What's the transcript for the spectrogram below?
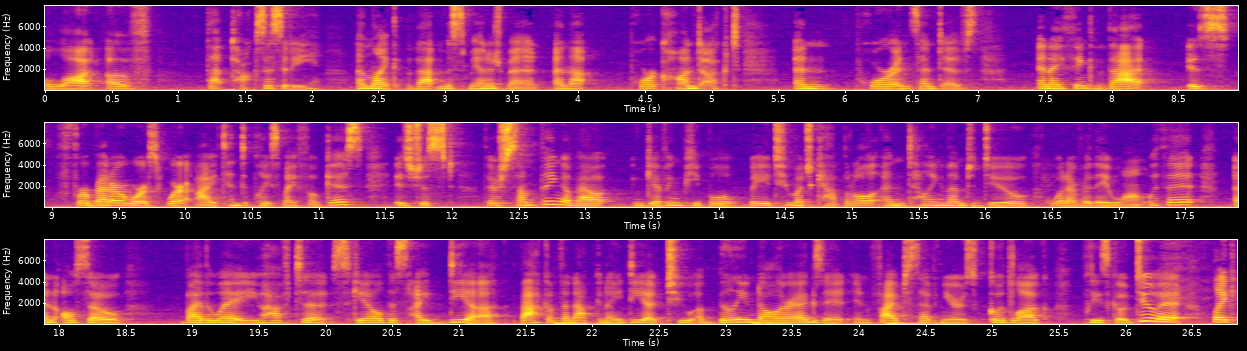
a lot of that toxicity and like that mismanagement and that poor conduct and poor incentives. And I think that is for better or worse where i tend to place my focus is just there's something about giving people way too much capital and telling them to do whatever they want with it. And also by the way you have to scale this idea back of the napkin idea to a billion dollar exit in five to seven years. Good luck. Please go do it. Like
